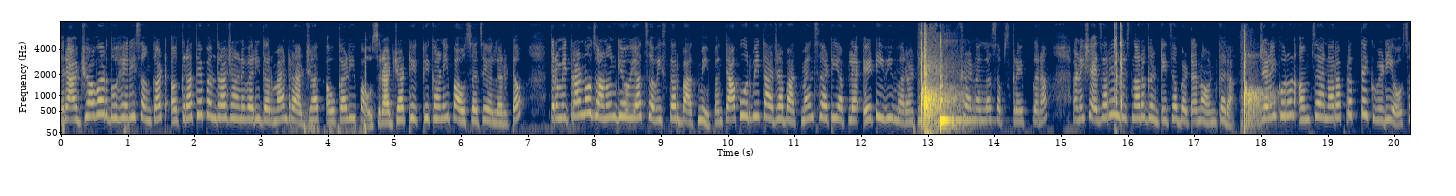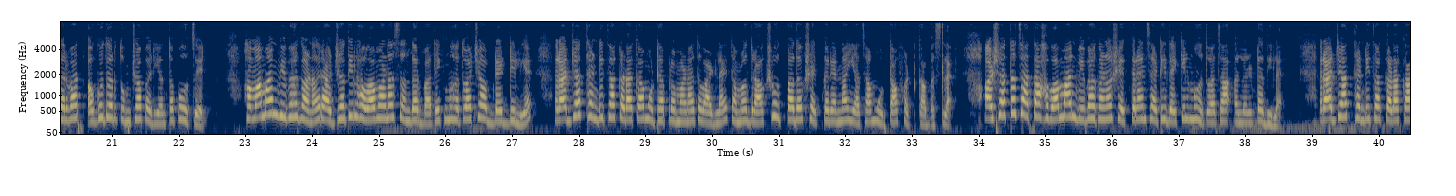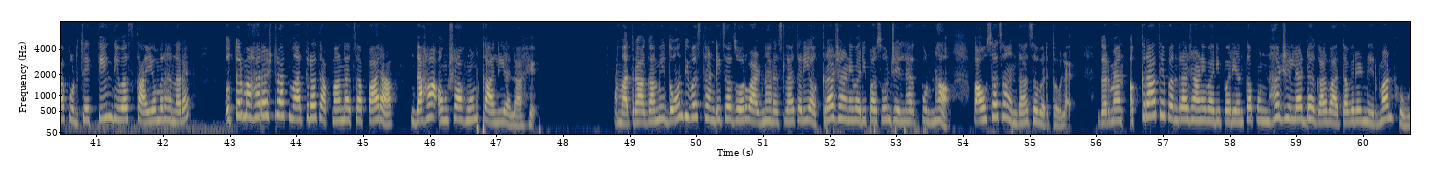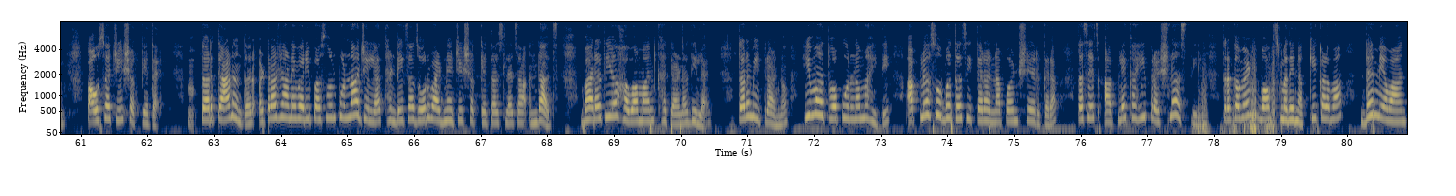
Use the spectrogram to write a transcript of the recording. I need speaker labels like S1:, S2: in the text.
S1: राज्यावर दुहेरी संकट अकरा ते पंधरा जानेवारी दरम्यान राज्यात अवकाळी पाऊस राज्यात ठिकठिकाणी पावसाचे अलर्ट. तर मित्रांनो जाणून घेऊयात सविस्तर बातमी. पण त्यापूर्वी ताज्या बातम्यांसाठी आपल्या ए टी व्ही मराठी चॅनलला सबस्क्राईब करा आणि शेजारील दिसणारं घंटीचं बटन ऑन करा. जेणेकरून आमचा येणारा प्रत्येक व्हिडिओ सर्वात अगोदर तुमच्यापर्यंत पोहोचेल. हवामान विभागानं राज्यातील हवामानासंदर्भात एक महत्त्वाची अपडेट दिली आहे. राज्यात थंडीचा कडाका मोठ्या प्रमाणात वाढलाय त्यामुळे द्राक्ष उत्पादक शेतकऱ्यांना याचा मोठा फटका बसलाय. अशातच आता हवामान विभागानं शेतकऱ्यांसाठी देखील महत्त्वाचा अलर्ट दिलाय. राज्यात थंडीचा कडाका पुढचे तीन दिवस कायम राहणार आहे. उत्तर महाराष्ट्रात मात्र तापमानाचा पारा दहा अंशाहून खाली आला आहे. मात्र आगामी दोन दिवस थंडीचा जोर वाढणार असला तरी अकरा जानेवारीपासून जिल्ह्यात पुन्हा पावसाचा अंदाज वर्तवलाय. दरम्यान अकरा ते पंधरा जानेवारीपर्यंत पुन्हा जिल्ह्यात ढगाळ वातावरण निर्माण होऊन पावसाची शक्यता आहे. तर त्यानंतर अठरा जानेवारीपासून पुन्हा जिल्ह्यात थंडीचा जोर वाढण्याची शक्यता असल्याचा अंदाज भारतीय हवामान खात्यानं दिलाय. तर मित्रांनो ही महत्त्वपूर्ण माहिती आपल्यासोबतच इतरांना पण शेअर करा. तसेच आपले काही प्रश्न असतील तर कमेंट बॉक्समध्ये नक्की कळवा. धन्यवाद!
